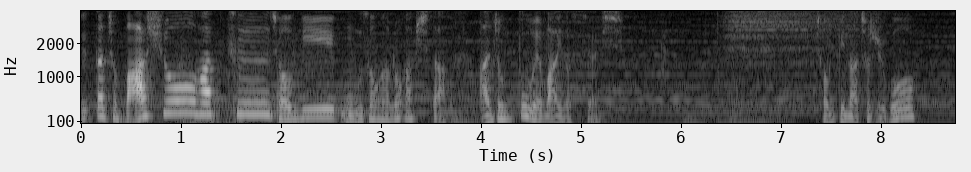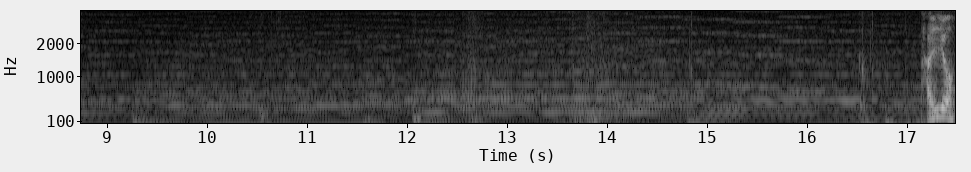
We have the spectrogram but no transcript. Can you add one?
일단 저 마쇼 하트 저기 공성하러 갑시다. 안정 또 왜 마이너스야 씨. 점피 낮춰주고 달려.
